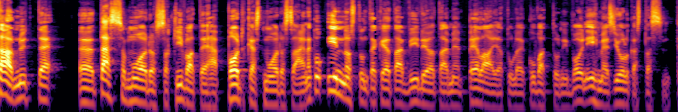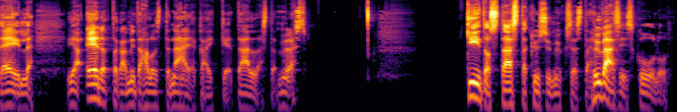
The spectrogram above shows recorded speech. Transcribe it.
tämä on nyt te, tässä muodossa kiva tehdä podcast-muodossa. Aina kun innostun tekemään jotain videota tai meidän pelaaja tulee kuvattu, niin voin ihmeessä julkaista sen teille. Ja ehdottakaa, mitä haluaisitte nähdä ja kaikkea tällaista myös. Kiitos tästä kysymyksestä. Hyvä siis kuuluu.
